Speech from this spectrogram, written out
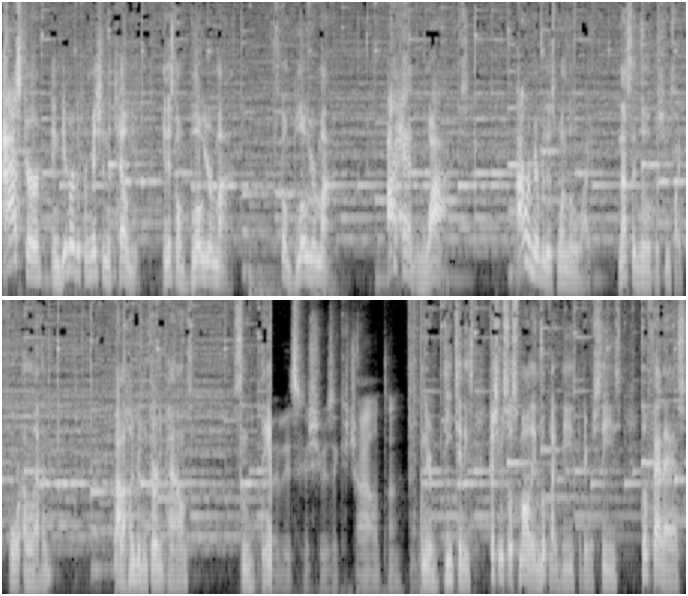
Ask her and give her the permission to tell you, and it's gonna blow your mind. It's gonna blow your mind. I had wives. I remember this one little wife, and I say little because she was like 4'11, about 130 pounds, some damn Maybe it's because she was a child, huh? near D titties. But she was so small, they looked like D's, but they were C's. Little fat ass.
